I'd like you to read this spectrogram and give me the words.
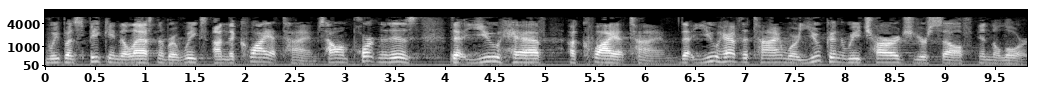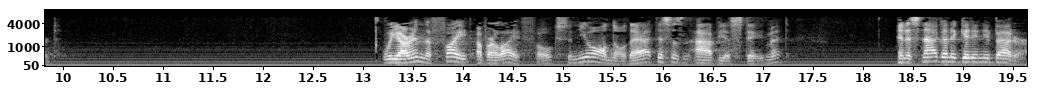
we've been speaking the last number of weeks on the quiet times, how important it is that you have a quiet time, that you have the time where you can recharge yourself in the Lord. We are in the fight of our life, folks, and you all know that. This is an obvious statement. And it's not going to get any better.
